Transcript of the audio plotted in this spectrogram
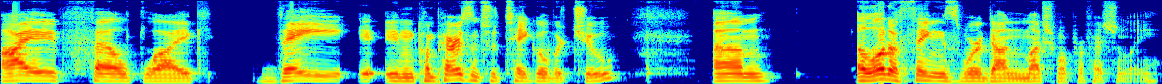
I felt like they, in comparison to Takeover 2, um, a lot of things were done much more professionally.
